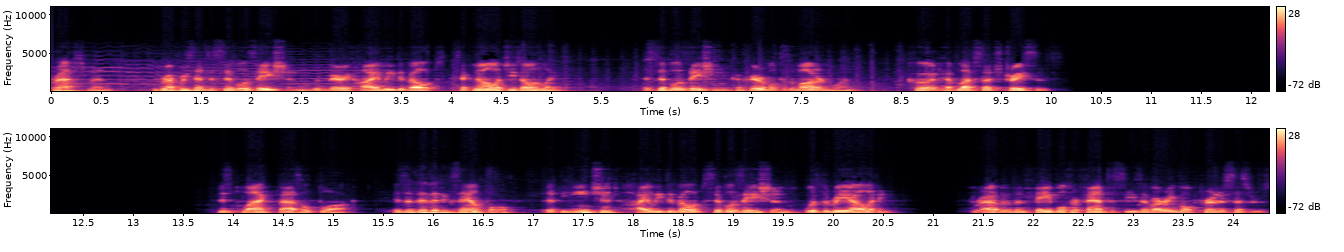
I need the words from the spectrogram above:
The craftsman would represent a civilization with very highly developed technologies only. A civilization comparable to the modern one could have left such traces. This black basalt block is a vivid example that the ancient, highly developed civilization was the reality, rather than fables or fantasies of our remote predecessors.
